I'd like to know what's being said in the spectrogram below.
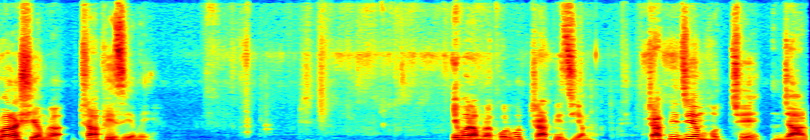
এবার আসি আমরা ট্রাপিজিয়ামে এবার আমরা করব ট্রাপিজিয়াম। ট্রাপিজিয়াম হচ্ছে যার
